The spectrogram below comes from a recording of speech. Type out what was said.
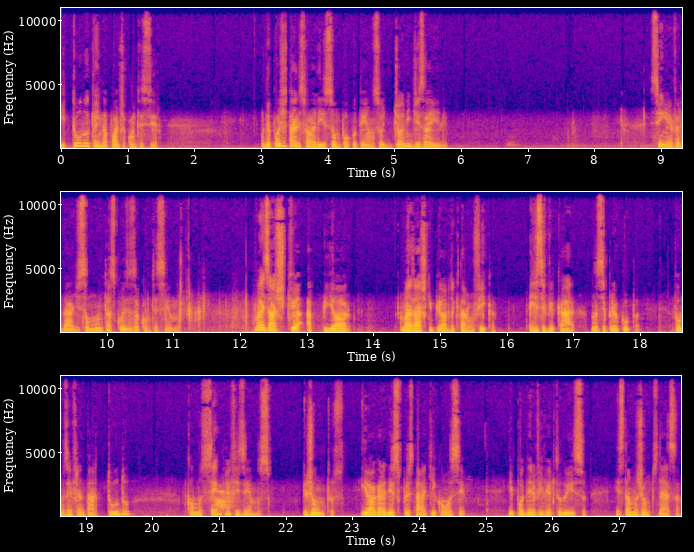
E tudo o que ainda pode acontecer. Depois de Thales falar isso, um pouco tenso, Johnny diz a ele: Sim, é verdade, são muitas coisas acontecendo. Mas acho que a pior. Mas acho que pior do que tá não fica. E se ficar, não se preocupa. Vamos enfrentar tudo como sempre fizemos, juntos. E eu agradeço por estar aqui com você e poder viver tudo isso. Estamos juntos nessa.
